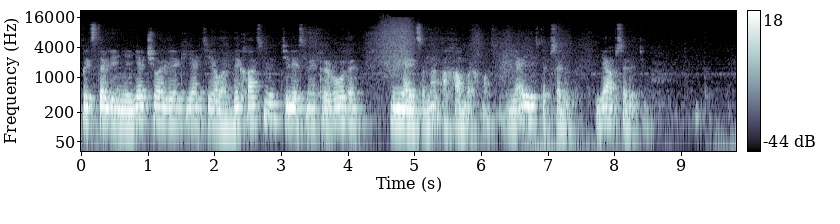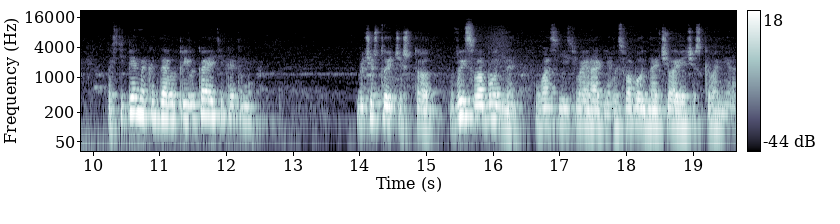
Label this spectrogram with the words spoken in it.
Представление я человек, я тело, дыхасми, телесная природа меняется на ахам брахмасми. Я есть абсолют. Я абсолютен. Постепенно, когда вы привыкаете к этому, вы чувствуете, что вы свободны, у вас есть вайрагия, вы свободны от человеческого мира,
